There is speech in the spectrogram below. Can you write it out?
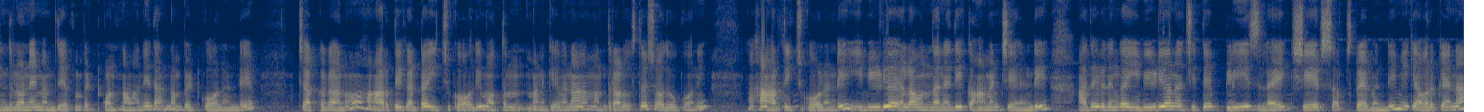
ఇందులోనే మేము దీపం పెట్టుకుంటున్నామని దండం పెట్టుకోవాలండి. చక్కగాను హారతి గట్ట ఇచ్చుకోవాలి. మొత్తం మనకి ఏమైనా మంత్రాలు వస్తే చదువుకొని హారతి ఇచ్చుకోవాలండి. ఈ వీడియో ఎలా ఉందనేది కామెంట్ చేయండి. అదేవిధంగా ఈ వీడియో నచ్చితే ప్లీజ్ లైక్ షేర్ సబ్స్క్రైబ్ అండి. మీకు ఎవరికైనా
